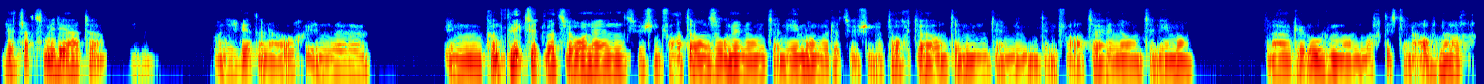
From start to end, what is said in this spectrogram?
Wirtschaftsmediator. Mhm. Und ich werde dann auch in, äh, in Konfliktsituationen zwischen Vater und Sohn in der Unternehmung oder zwischen der Tochter und dem, dem, dem Vater in der Unternehmung äh, gerufen und macht es dann auch noch.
